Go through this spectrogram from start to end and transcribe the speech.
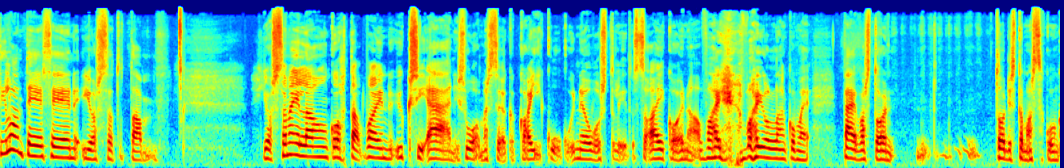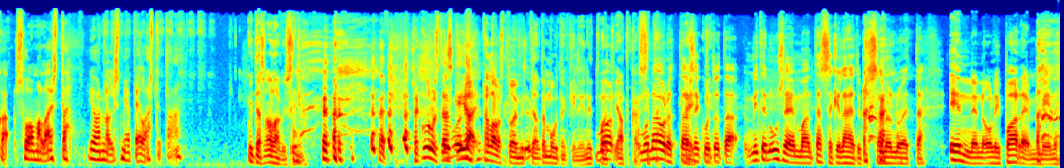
tilanteeseen, jossa tota, jossa meillä on kohta vain yksi ääni Suomessa, joka kaikuu kuin Neuvostoliitossa aikoinaan, vai, vai ollaanko me päinvastoin todistamassa, kuinka suomalaista journalismia pelastetaan? Mitäs Alavi Sä kuulostit äsken ihan taloustoimittajalta muutenkin, niin nyt voit jatkaa Mua naurattaa reittiä. se, kun tota, miten usein mä oon tässäkin lähetyksessä sanonut, että ennen oli paremmin.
